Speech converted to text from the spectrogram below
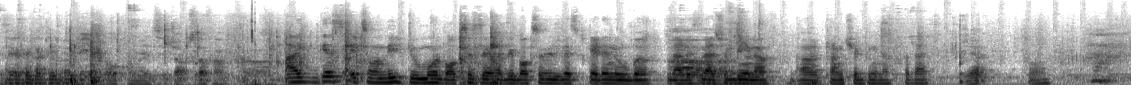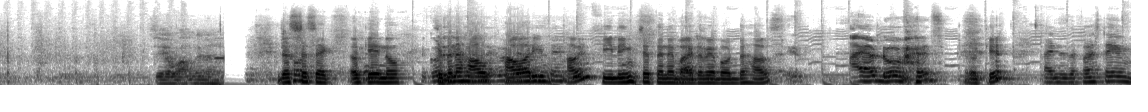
Is better like a vehicle coming to drop stuff off? I guess it's only two more boxes there, heavy boxes, we'll just get an Uber. That is that oh, should be Oh, enough. Our trunk should be enough for that. Yeah. Yeah. So yeah, what I'm gonna. Just a sec. Okay, no. Chaitanya, how go to the- how are you? go to the- How are you feeling, Chaitanya? By the way, about the house. I have no words. Okay. And it's the first time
